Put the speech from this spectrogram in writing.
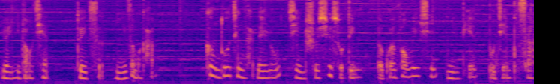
愿意道歉。对此你怎么看？更多精彩内容，请持续锁定我的官方微信，明天不见不散。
